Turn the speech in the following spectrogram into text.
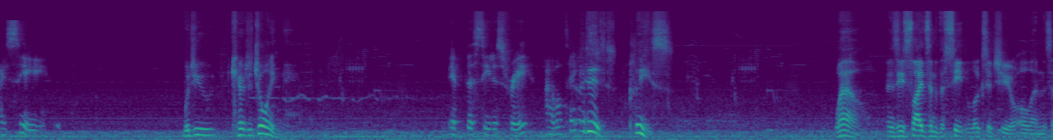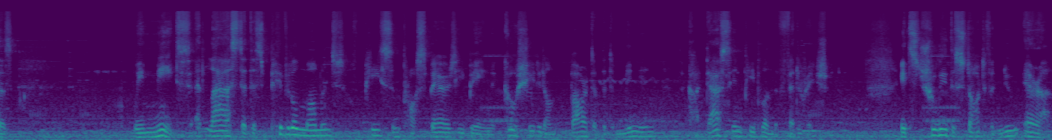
I see. Would you care to join me? If the seat is free, I will take it. It is, please. Well, as he slides into the seat and looks at you, Olin, and says, We meet at last at this pivotal moment of peace and prosperity being negotiated on the part of the Dominion, the Cardassian people, and the Federation. It's truly the start of a new era.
